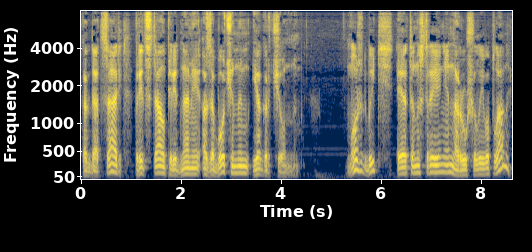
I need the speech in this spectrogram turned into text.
когда царь предстал перед нами озабоченным и огорченным. Может быть, это настроение нарушило его планы?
